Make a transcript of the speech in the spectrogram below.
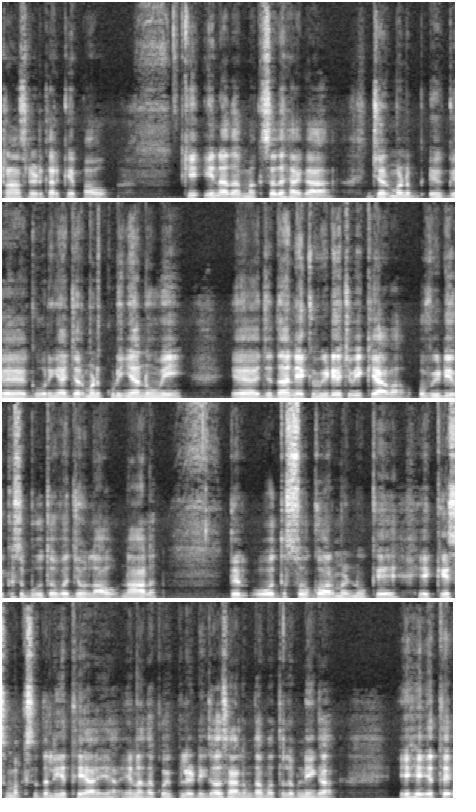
ਟਰਾਂਸਲੇਟ ਕਰਕੇ ਪਾਓ ਕਿ ਇਹਨਾਂ ਦਾ ਮਕਸਦ ਹੈਗਾ ਜਰਮਨ ਗੋਰੀਆਂ ਜਰਮਨ ਕੁੜੀਆਂ ਨੂੰ ਵੀ ਜਿੱਦਾਂ ਨੇ ਇੱਕ ਵੀਡੀਓ 'ਚ ਵੀ ਕਿਹਾ ਵਾ, ਉਹ ਵੀਡੀਓ ਇੱਕ ਸਬੂਤ ਵਜੋਂ ਲਾਓ ਨਾਲ, ਤੇ ਉਹ ਦੱਸੋ ਗਵਰਨਮੈਂਟ ਨੂੰ ਕਿ ਇਹ ਕਿਸ ਮਕਸਦ ਲਈ ਇੱਥੇ ਆਏ ਆ, ਇਹਨਾਂ ਦਾ ਕੋਈ ਪੋਲੀਟੀਕਲ ਅਸਾਈਲਮ ਦਾ ਮਤਲਬ ਨਹੀਂਗਾ ਇਹ ਇੱਥੇ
